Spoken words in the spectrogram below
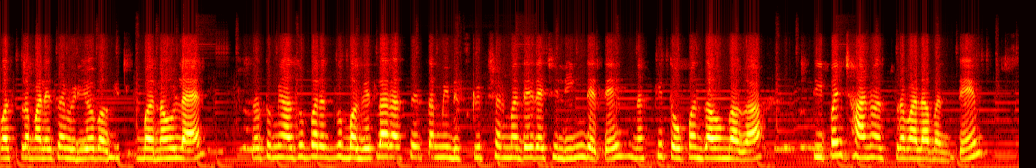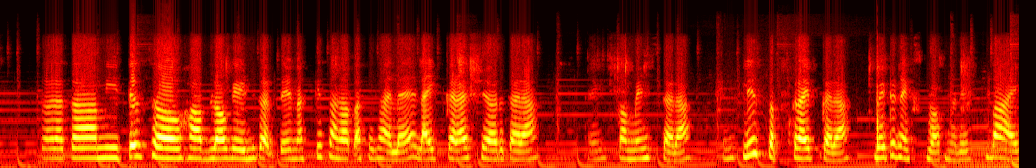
वस्त्रमालेचा व्हिडिओ बघित बनवलाय. जर तुम्ही अजूनपर्यंत बघितला असेल तर मी डिस्क्रिप्शनमध्ये त्याची लिंक देते. नक्की तो पण जाऊन बघा. ती पण छान वस्त्र मला बनते. तर आता मी इथेच हा ब्लॉग एंड करते. नक्की सांगा कसं झालंय. लाईक करा शेअर करा. कमेंट्स करा. प्लीज सबस्क्राईब करा. भेटू नेक्स्ट ब्लॉगमध्ये. बाय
